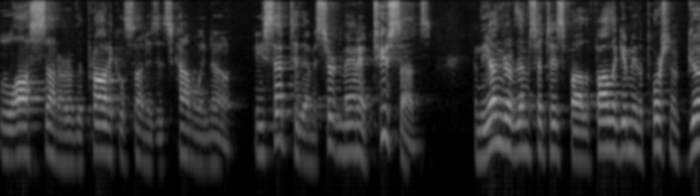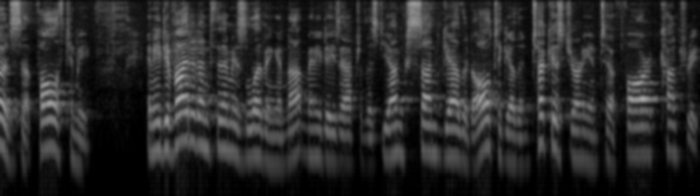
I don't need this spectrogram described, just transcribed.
lost son, or of the prodigal son, as it's commonly known. And he said to them, A certain man had two sons. And the younger of them said to his father, Father, give me the portion of goods that falleth to me. And he divided unto them his living. And not many days after this, the young son gathered all together and took his journey into a far country.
